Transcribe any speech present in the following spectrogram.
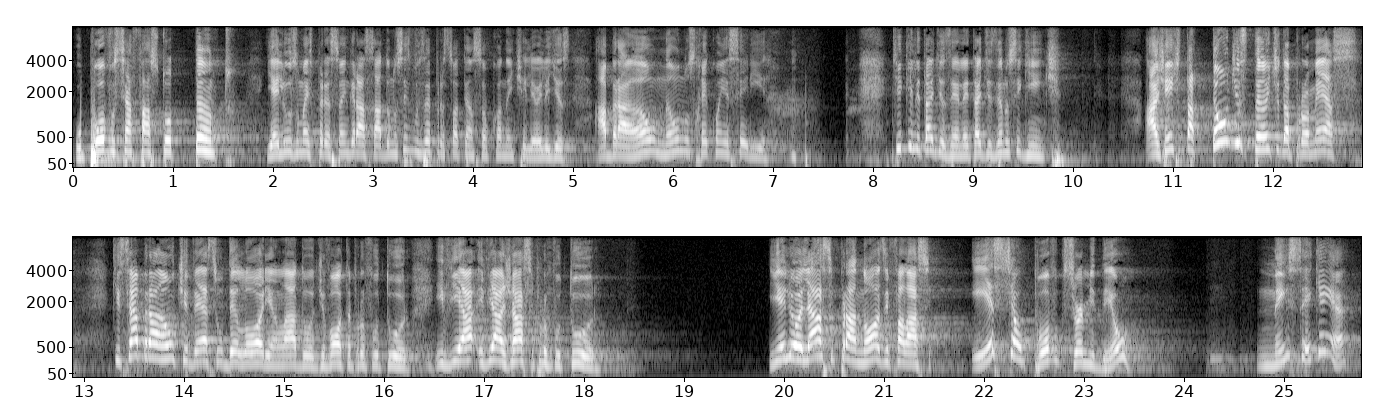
O povo se afastou tanto. E aí ele usa uma expressão engraçada. Não sei se você prestou atenção quando a gente leu. Ele diz: Abraão não nos reconheceria. O que, que ele está dizendo? Ele está dizendo o seguinte: a gente está tão distante da promessa que se Abraão tivesse o DeLorean lá do, de volta para o futuro e, via, e viajasse para o futuro, e ele olhasse para nós e falasse: Esse é o povo que o Senhor me deu? Nem sei quem é.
